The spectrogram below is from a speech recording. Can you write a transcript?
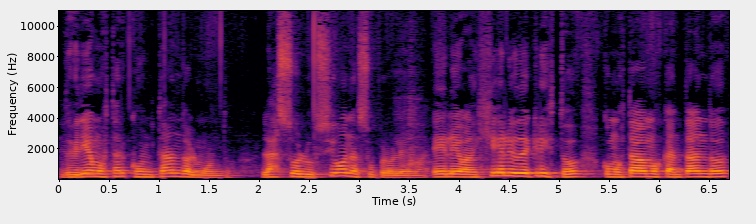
Deberíamos estar contando al mundo la solución a su problema. El Evangelio de Cristo, como estábamos cantando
